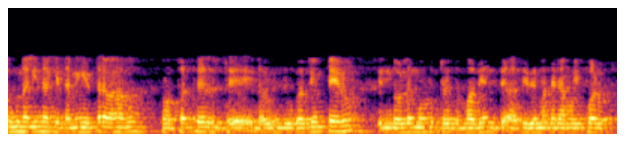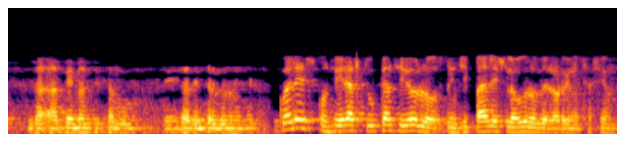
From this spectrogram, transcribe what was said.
una línea que también trabajamos como parte de, de la educación, pero no lo hemos retomado bien, así de manera muy fuerte, o sea, apenas estamos eh, adentrándonos en eso. ¿Cuáles consideras tú que han sido los principales logros de la organización?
